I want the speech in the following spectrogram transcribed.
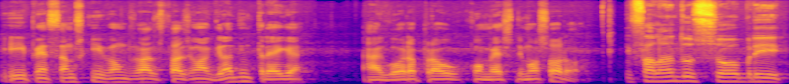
e pensamos que vamos fazer uma grande entrega agora para o comércio de Mossoró. E falando sobre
